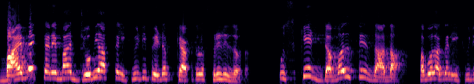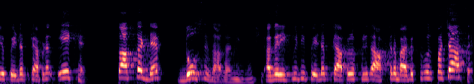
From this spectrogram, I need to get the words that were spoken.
बायबैक करे बाद जो भी आपका equity paid up capital free reserve था उसके डबल से ज़्यादा सपोज़ अगर इक्विटी पेड अप कैपिटल एक है तो आपका डेप्थ दो से ज़्यादा नहीं होना चाहिए। अगर equity paid up capital free after buyback suppose पचास है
